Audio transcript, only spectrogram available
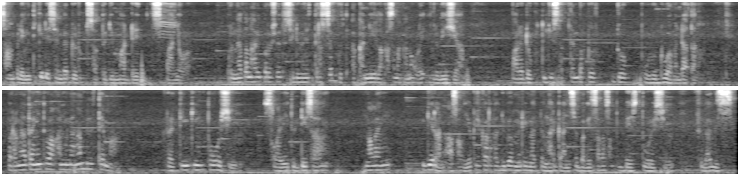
sampai dengan 3 Desember 2021 di Madrid, Spanyol. Peringatan Hari Pariwisata Sedunia tersebut akan dilaksanakan oleh Indonesia pada 27 September 2022 mendatang. Peringatan itu akan mengambil tema Rethinking Tourism. Selain itu, desa Ngalenggiran asal Yogyakarta juga menerima penghargaan sebagai salah satu best tourism village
